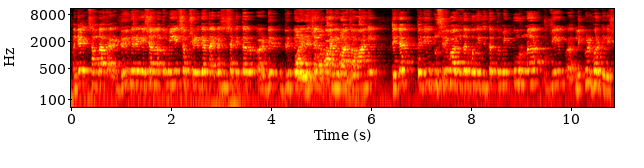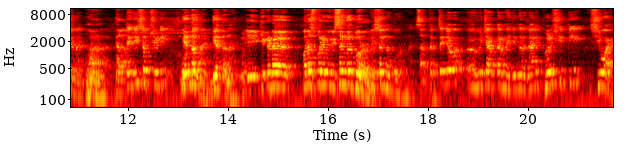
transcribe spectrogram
म्हणजे समजा ड्रिप इरिगेशनला तुम्ही सबसिडी देताय कशासाठी तर ड्रिप इरिगेशन पाणी वाचावं आणि त्याच्यात त्याची दुसरी बाजू जर बघितली तर तुम्ही पूर्ण जी लिक्विड फर्टिगेशन आहे हा, त्याला त्याची सबसिडी देतच नाही देत नाही. म्हणजे एकीकडे परस्पर विसंगत धोरण विसंगत धोरण आहे. तर त्याच्यावर विचार करण्याची गरज आहे. आणि फळशेती शिवाय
